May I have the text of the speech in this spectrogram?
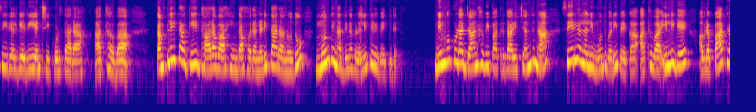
ಸೀರಿಯಲ್ಗೆ ರೀ ಎಂಟ್ರಿ ಕೊಡ್ತಾರಾ ಅಥವಾ ಕಂಪ್ಲೀಟಾಗಿ ಧಾರಾವಾಹಿಯಿಂದ ಹೊರ ನಡೀತಾರಾ ಅನ್ನೋದು ಮುಂದಿನ ದಿನಗಳಲ್ಲಿ ತಿಳಿಬೇಕಿದೆ. ನಿಮಗೂ ಕೂಡ ಜಾಹ್ನವಿ ಪಾತ್ರಧಾರಿ ಚಂದನ ಸೀರಿಯಲ್ನಲ್ಲಿ ಮುಂದುವರಿಬೇಕಾ ಅಥವಾ ಇಲ್ಲಿಗೆ ಅವರ ಪಾತ್ರ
